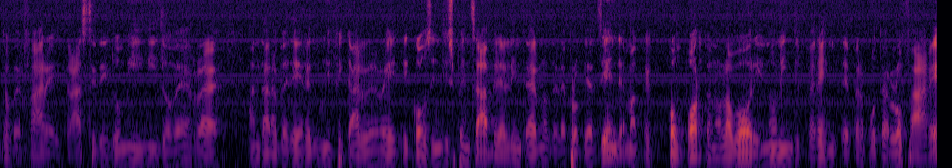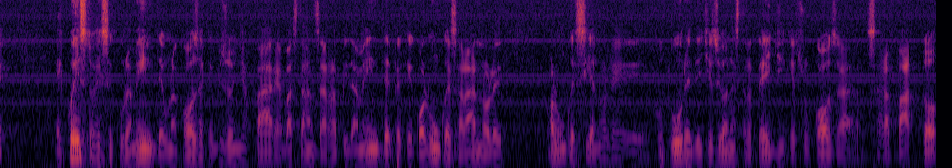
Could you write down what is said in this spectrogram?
dover fare i trasti dei domini, dover andare a vedere di unificare le reti, cose indispensabili all'interno delle proprie aziende, ma che comportano lavori non indifferenti per poterlo fare e questo è sicuramente una cosa che bisogna fare abbastanza rapidamente perché qualunque, le, qualunque siano le future decisioni strategiche su cosa sarà fatto,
